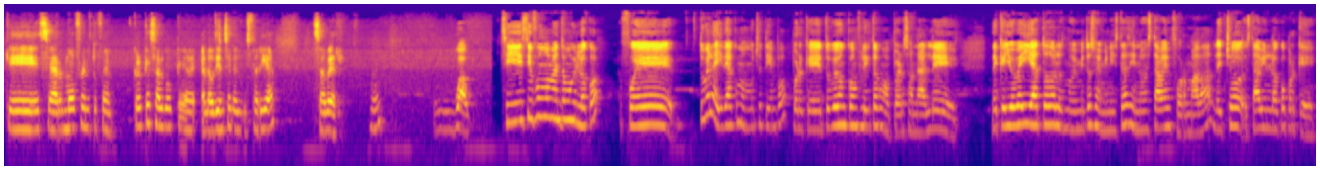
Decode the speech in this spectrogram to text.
que se armó Fem to Fem. Creo que es algo que a la audiencia les gustaría saber. Wow. Sí, sí fue un momento muy loco. Fue. Tuve la idea como mucho tiempo, porque tuve un conflicto como personal de, de que yo veía todos los movimientos feministas y no estaba informada. De hecho, estaba bien loco porque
